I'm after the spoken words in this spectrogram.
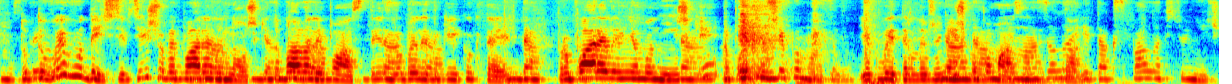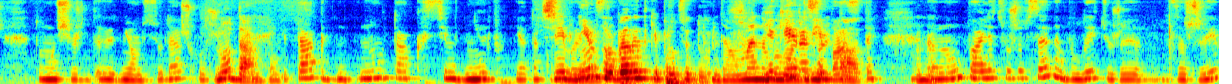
змастила. Тобто ви в водичці, в цій, що ви парили Да, ножки, да, додавали да, пасти, Так, зробили так. такий коктейль, да, пропарили в ньому да. ніжки, а потім ще помазала. як витерли вже Да, ніжку, да, помазали. помазала Да. і так спала всю ніч, тому що ж е, днем сюди ж ходжу. Ну так. Да, І так, ну так, сім днів я так Сім робила. днів зробили такі процедури. Да, у мене Який було дві пасти. Е, Ну, палець уже все не болить, уже зажив,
